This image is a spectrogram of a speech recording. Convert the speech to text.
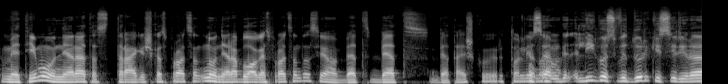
metimų, nėra tas tragiškas procentas, nu, nėra blogas procentas jo, bet, bet, bet aišku, ir toli. Nes jam lygos vidurkis ir yra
